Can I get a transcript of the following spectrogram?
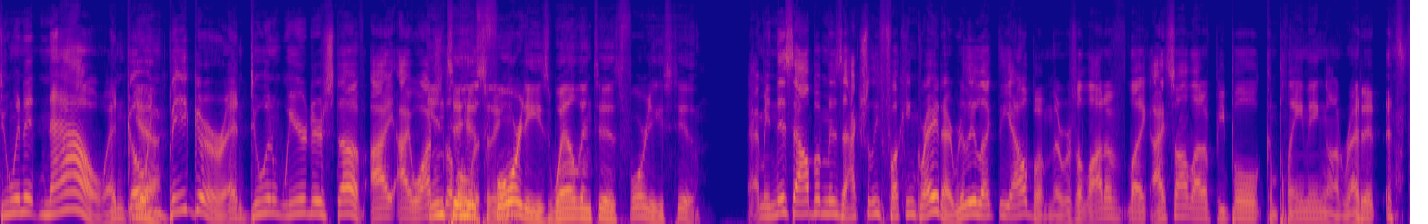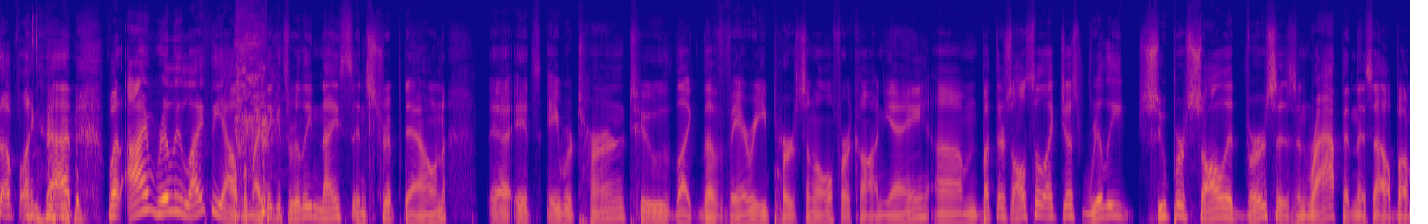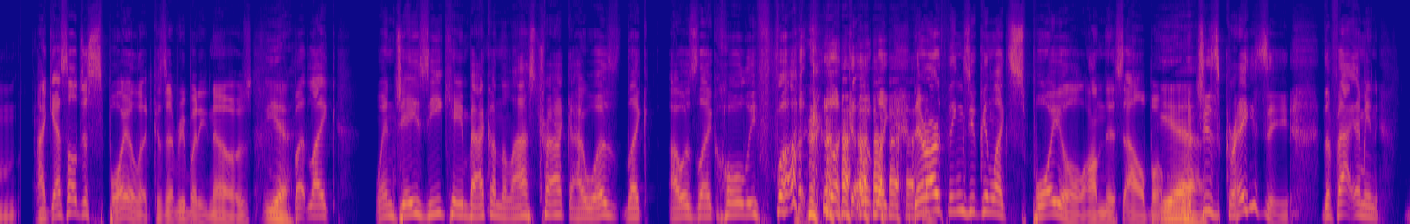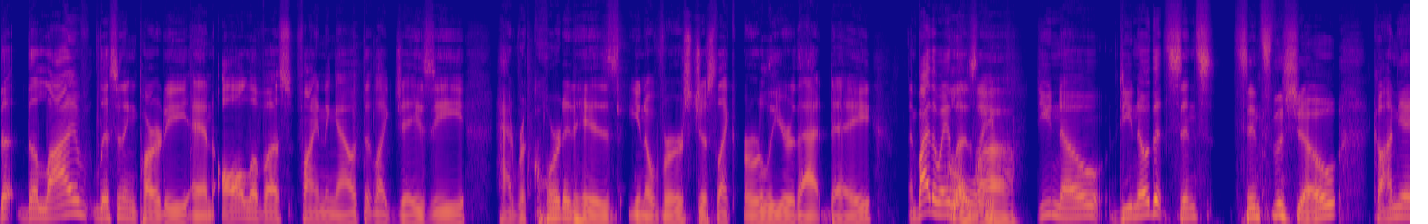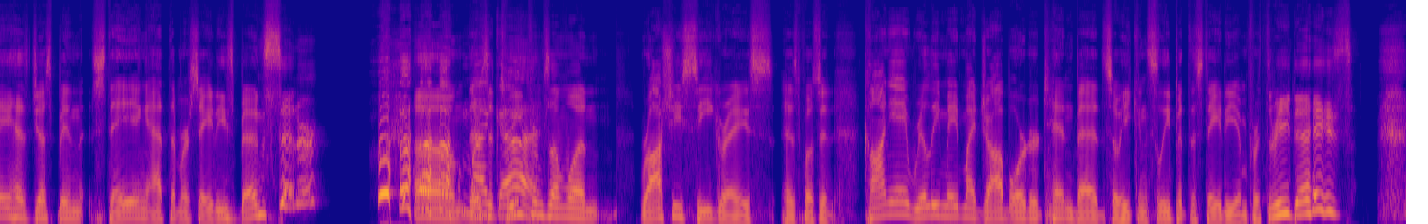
doing it now and going Yeah. bigger and doing weirder stuff. I I watched into the whole his 40s, well into his 40s too. I mean, this album is actually fucking great. I really like the album. There was a lot of like I saw a lot of people complaining on Reddit and stuff like that, but I really like the album. I think it's really nice and stripped down. Uh, it's a return to like the very personal for Kanye. Um, but there's also like just really super solid verses and rap in this album. I guess I'll just spoil it because everybody knows. Yeah. But like when Jay Z came back on the last track, I was like, I was like, holy fuck! like, would, like, there are things you can like spoil on this album, Yeah. which is crazy. The fact, I mean, the the live listening party and all of us finding out that like Jay Z had recorded his you know verse just like earlier that day. And by the way, Oh, Leslie, wow. do you know? Do you know that since since the show, Kanye has just been staying at the Mercedes Benz Center? Um, Oh there's a tweet from someone. Rashi Seagrace has posted Kanye really made my job order 10 beds so he can sleep at the stadium for three days.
